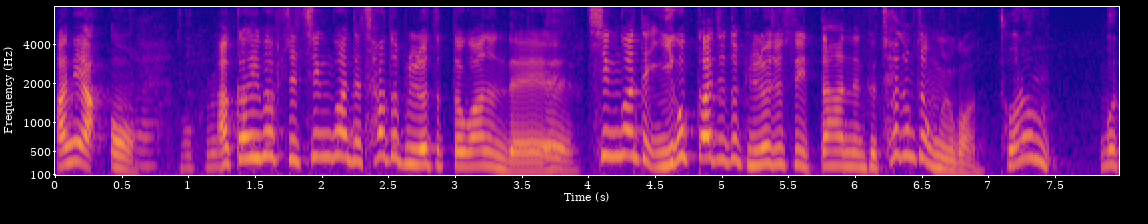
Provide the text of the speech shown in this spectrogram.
아니야. 어. 아까 휘밥 씨 친구한테 차도 빌려줬다고 하는데 네. 친구한테 이것까지도 빌려줄 수 있다 하는 그 최종적 물건. 저는 뭐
